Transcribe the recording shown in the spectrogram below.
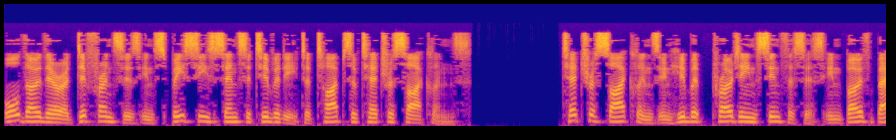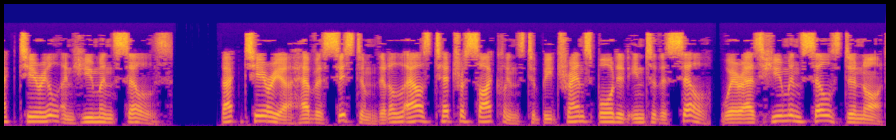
although there are differences in species sensitivity to types of tetracyclines. Tetracyclines inhibit protein synthesis in both bacterial and human cells. Bacteria have a system that allows tetracyclines to be transported into the cell, whereas human cells do not.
